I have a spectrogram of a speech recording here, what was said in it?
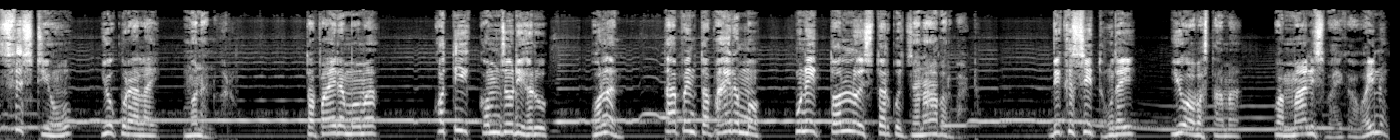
सृष्टि हौ यो कुरालाई मनन गरौँ। तपाईँ र ममा कति कमजोरीहरू होलान् तापनि तपाईँ र म कुनै तल्लो स्तरको जनावरबाट विकसित हुँदै यो अवस्थामा वा मानिस भएका होइनौँ।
